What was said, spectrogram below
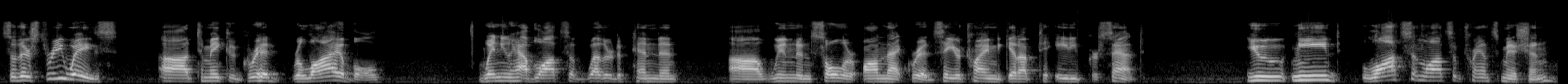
So there's three ways uh, to make a grid reliable when you have lots of weather dependent uh, wind and solar on that grid. Say you're trying to get up to 80%. You need lots and lots of transmission.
